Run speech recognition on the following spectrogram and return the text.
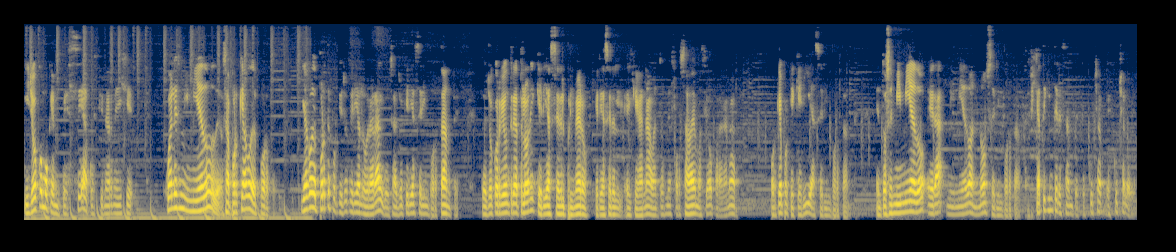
Y yo como que empecé a cuestionarme, dije, ¿cuál es mi miedo? De, o sea, ¿por qué hago deporte? Y hago deporte porque yo quería lograr algo, o sea, yo quería ser importante. Entonces yo corría un triatlón y quería ser el primero, quería ser el, que ganaba, entonces me forzaba demasiado para ganar. ¿Por qué? Porque quería ser importante. Entonces mi miedo era mi miedo a no ser importante. Fíjate qué interesante, escucha, escúchalo bien.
